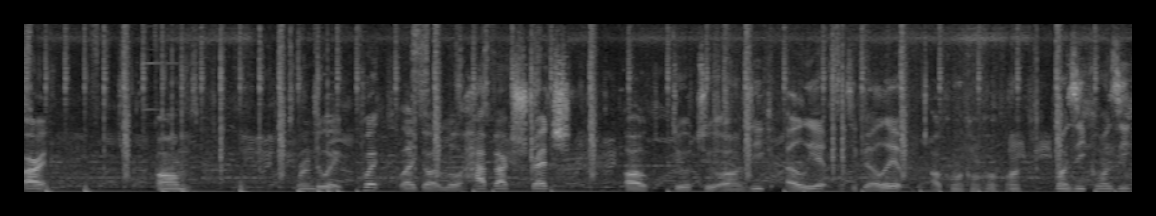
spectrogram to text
Alright. Um we're gonna do a quick like a little halfback stretch. Uh to to uh Zeke Elliott. Zeke Elliott. Oh come on, come on, come on, come on. Come on Zeke, come on Zeke.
